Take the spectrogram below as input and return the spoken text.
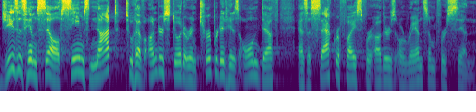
Jesus himself seems not to have understood or interpreted his own death as a sacrifice for others or ransom for sin.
